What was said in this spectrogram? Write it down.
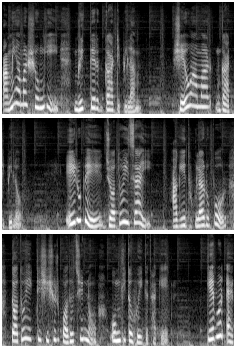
আমি আমার সঙ্গী ভৃত্যের গা টিপিলাম। সেও আমার গা টিপিল। এইরূপে যতই যাই, আগে ধুলার উপর ততই একটি শিশুর পদচিহ্ন অঙ্কিত হইতে থাকে। কেবল এক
